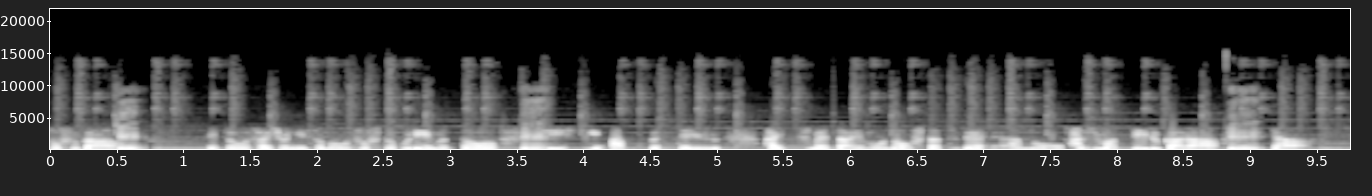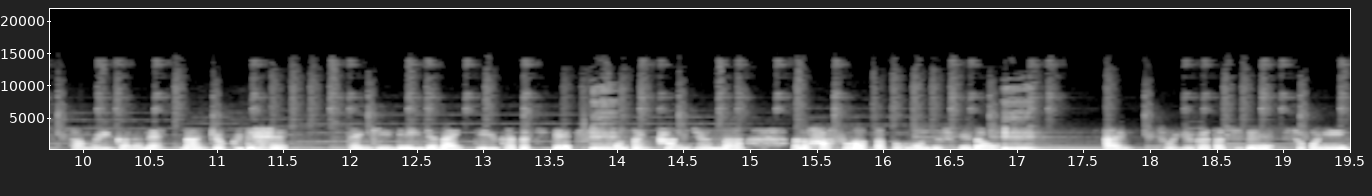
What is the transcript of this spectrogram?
祖父が、えええっと、最初にそのソフトクリームと CC アップっていう、はい、冷たいもの2つであの始まっているから、じゃあ寒いからね南極で ペンギンでいいんじゃないっていう形で、本当に単純なあの発想だったと思うんですけど、はい、そういう形でそこに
